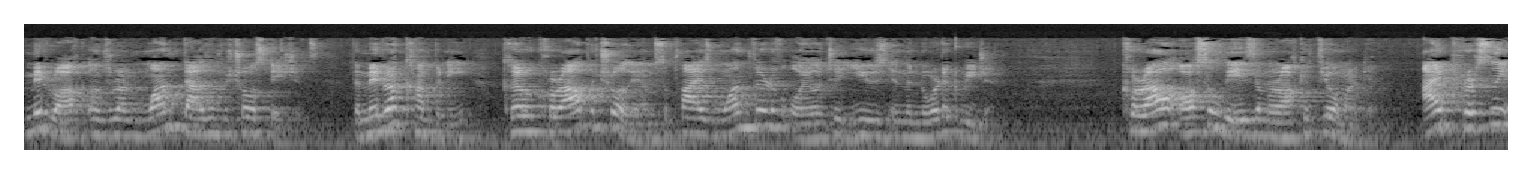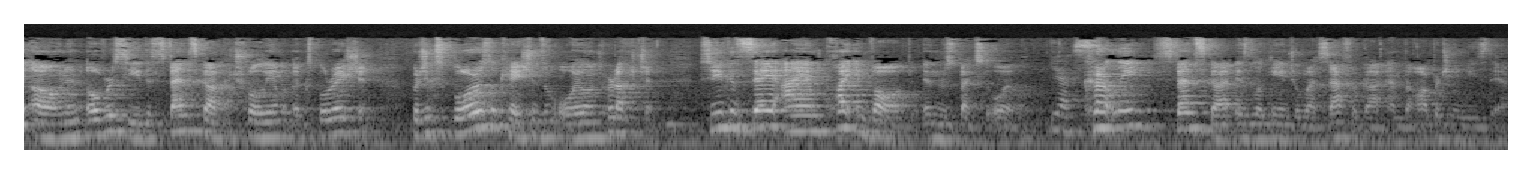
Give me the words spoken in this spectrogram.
MIDROC owns around 1,000 petrol stations. The MIDROC company, Corral Petroleum, supplies one third of oil to use in the Nordic region. Corral also leads the Moroccan fuel market. I personally own and oversee the Svenska Petroleum Exploration, which explores locations of oil and production. So you can say I am quite involved in respects to oil. Yes. Currently, Svenska is looking into West Africa and the opportunities there.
